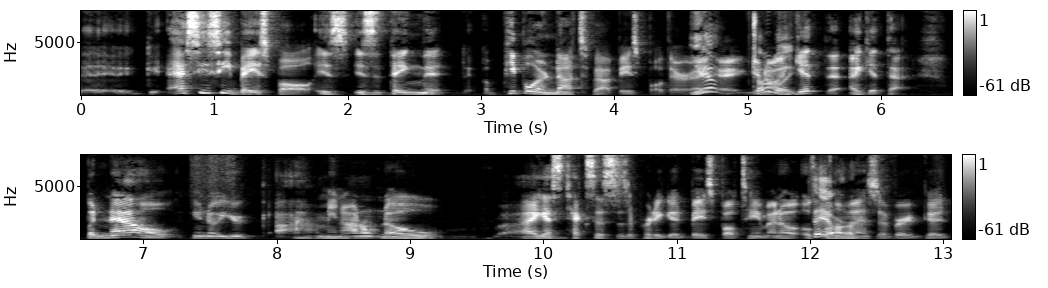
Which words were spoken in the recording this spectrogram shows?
eh, SEC baseball is is a thing that people are nuts about baseball there. I- Yeah, I, know, totally. I get that. I get that. But now, you know, you're. I mean, I don't know. I guess Texas is a pretty good baseball team. I know Oklahoma has a very good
